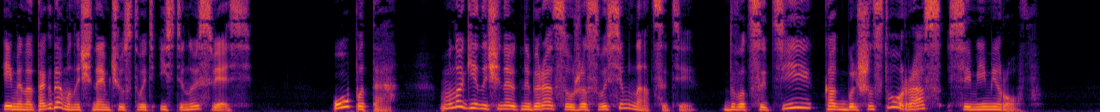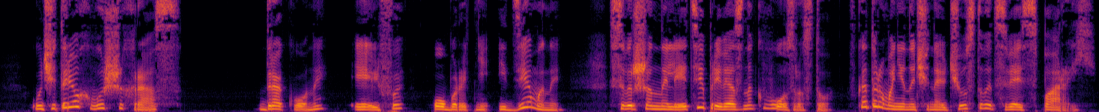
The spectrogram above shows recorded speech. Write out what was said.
именно тогда мы начинаем чувствовать истинную связь. Опыта многие начинают набираться уже с 18, двадцати, как большинство рас семи миров. У четырех высших рас — драконы, эльфы, оборотни и демоны — совершеннолетие привязано к возрасту, в котором они начинают чувствовать связь с парой.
